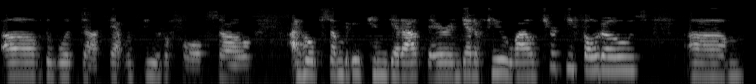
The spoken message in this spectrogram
of the wood duck. That was beautiful. So I hope somebody can get out there and get a few wild turkey photos um,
